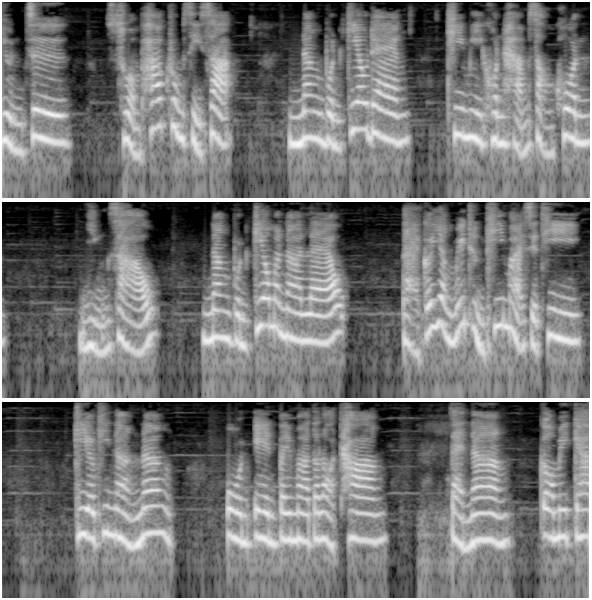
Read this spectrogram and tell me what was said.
หยุนจือ สวมผ้าคลุมศีรษะ นั่งบนเกี้ยวแดงที่มีคนหามสองคน หญิงสาว นั่งบนเกี้ยวมานานแล้ว แต่ก็ยังไม่ถึงที่หมายเสียที เกี้ยวที่นางนั่ง โอนเอ็นไปมาตลอดทาง แต่นางก็ไม่กล้า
